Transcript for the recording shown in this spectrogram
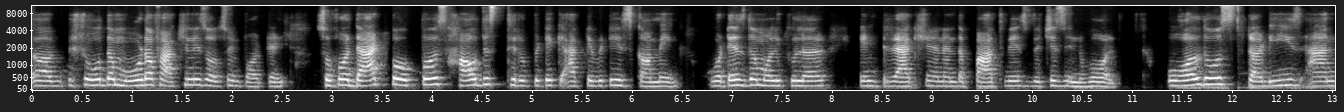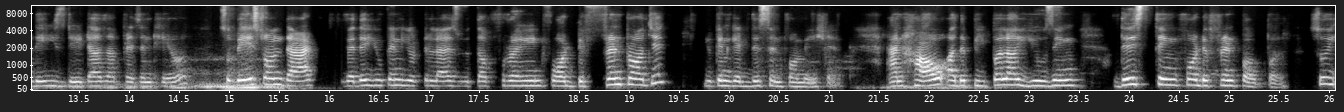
uh, show the mode of action is also important. So for that purpose, how this therapeutic activity is coming, what is the molecular interaction and the pathways which is involved. All those studies and these data are present here. So based on that, whether you can utilize withaferin for different project, you can get this information and how other people are using this thing for different purpose. So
